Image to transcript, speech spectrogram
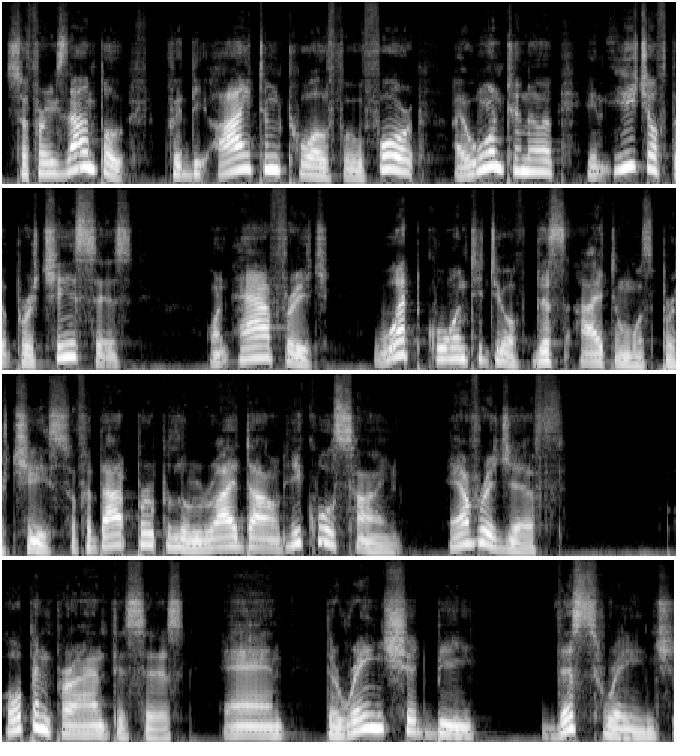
So for example, for the item 1204, I want to know in each of the purchases, on average, what quantity of this item was purchased. So for that purpose, we'll write down equal sign, AVERAGEIF, open parenthesis, and the range should be this range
